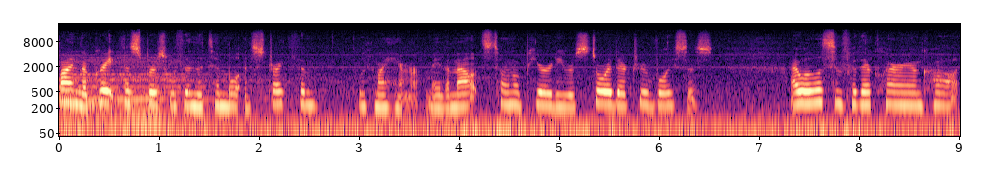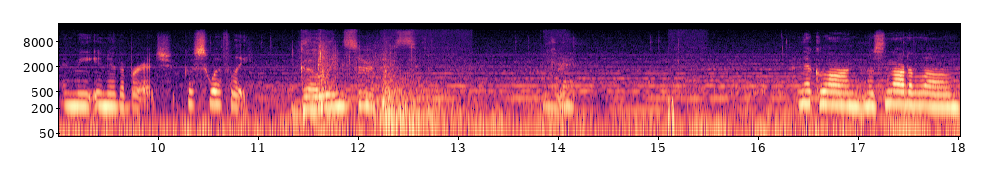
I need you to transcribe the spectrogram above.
Find the great whispers within the temple and strike them with my hammer. May the mallet's tonal purity restore their true voices. I will listen for their clarion call and meet you near the bridge. Go swiftly. Go in service. Okay. Nikolon was not alone.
